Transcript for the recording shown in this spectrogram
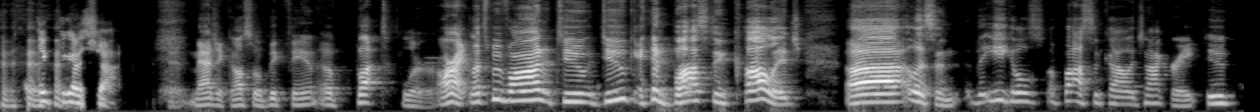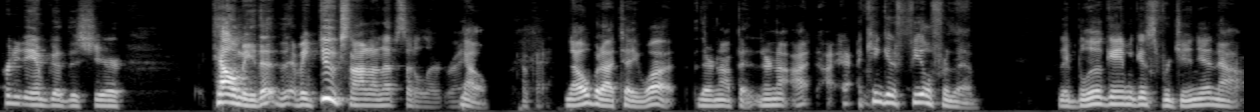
I think they got a shot. Magic, also a big fan of Butler. All right, let's move on to Duke and Boston College. Uh, listen, the Eagles of Boston College, not great. Duke, pretty damn good this year tell me that I mean Duke's not on upset alert, right? No. Okay. No, but I tell you what, they're not that they're not I, I, I can't get a feel for them. They blew a game against Virginia. Now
